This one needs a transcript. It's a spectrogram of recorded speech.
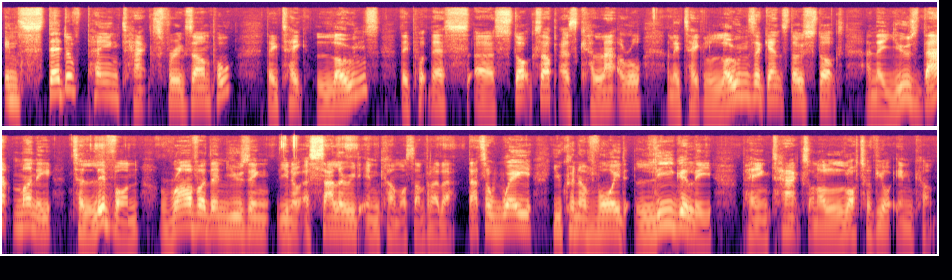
instead of paying tax for example they take loans they put their uh, stocks up as collateral and they take loans against those stocks and they use that money to live on rather than using you know a salaried income or something like that. That's a way you can avoid legally paying tax on a lot of your income.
